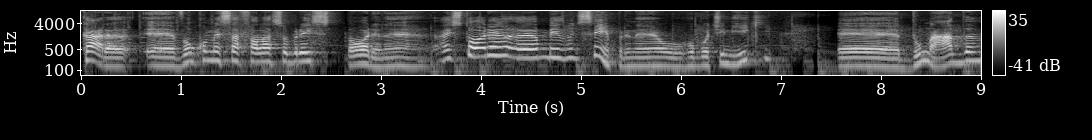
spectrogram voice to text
Cara, é, vamos começar a falar sobre a história, né? A história é a mesma de sempre, né? O Robotnik é, do nada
